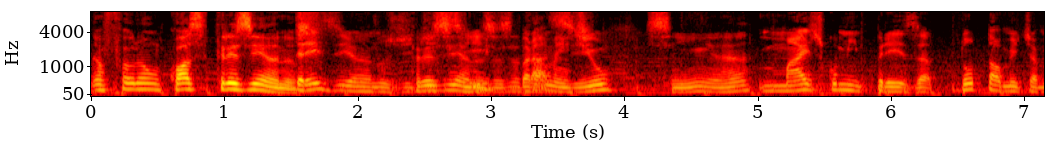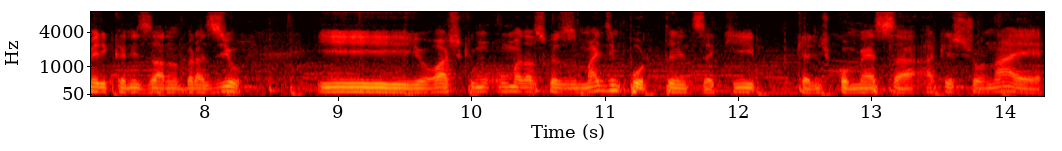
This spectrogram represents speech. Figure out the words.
Não, foram quase 13 anos. 13 anos de 13 DC, anos, exatamente. Brasil, Sim, aham. mais como empresa totalmente americanizada no Brasil. E eu acho que um- uma das coisas mais importantes aqui que a gente começa a questionar é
